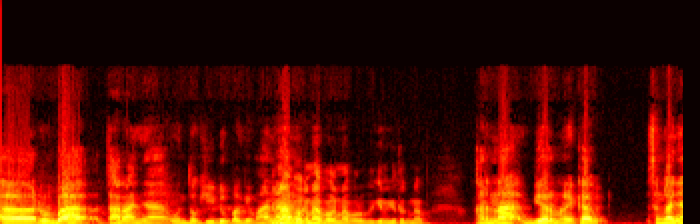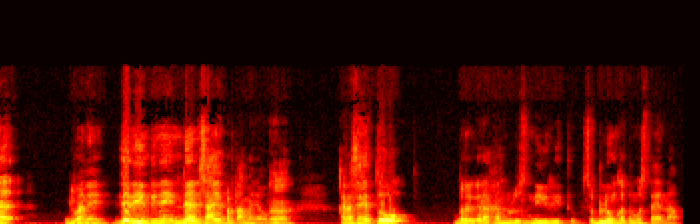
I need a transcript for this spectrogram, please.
eh, rubah caranya untuk hidup bagaimana. Kenapa? Kenapa? Kenapa lu bikin gitu? Kenapa? Karena biar mereka seenggaknya gimana ya? Jadi intinya ini dari saya pertamanya, Om. Ah, Karena saya tuh bergerak kan dulu sendiri tuh sebelum ketemu stand up.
